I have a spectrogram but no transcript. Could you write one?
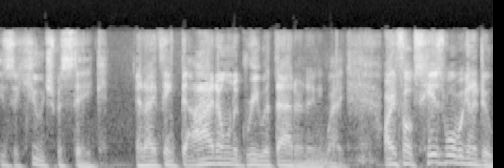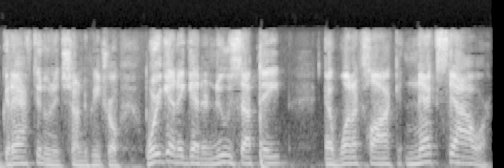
is a huge mistake. And I think that I don't agree with that in any way. All right, folks, here's what we're going to do. Good afternoon, it's Sean DePetro. We're going to get a news update at one o'clock next hour.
